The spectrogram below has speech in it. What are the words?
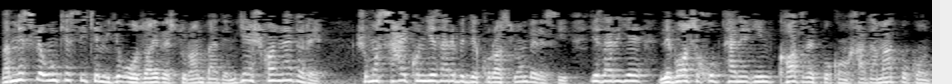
و مثل اون کسی که میگه اوضاع رستوران بده. میگه اشکال نداره. شما سعی کن یه ذره به دکوراسیون برسی. یه ذره یه لباس خوب تن این کادرت بکن خدمت بکن.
